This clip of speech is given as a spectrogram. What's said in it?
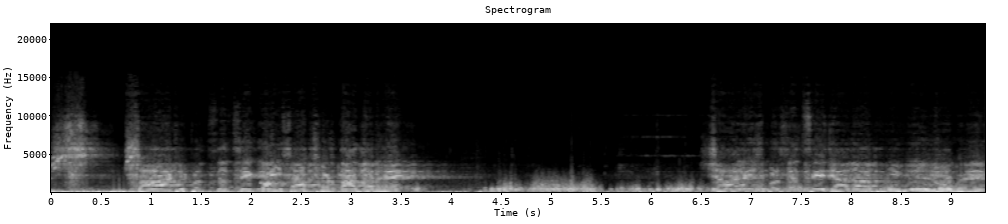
60 प्रतिशत से कम साक्षरता दर है 40 प्रतिशत से ज़्यादा भूमिहीन लोग हैं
